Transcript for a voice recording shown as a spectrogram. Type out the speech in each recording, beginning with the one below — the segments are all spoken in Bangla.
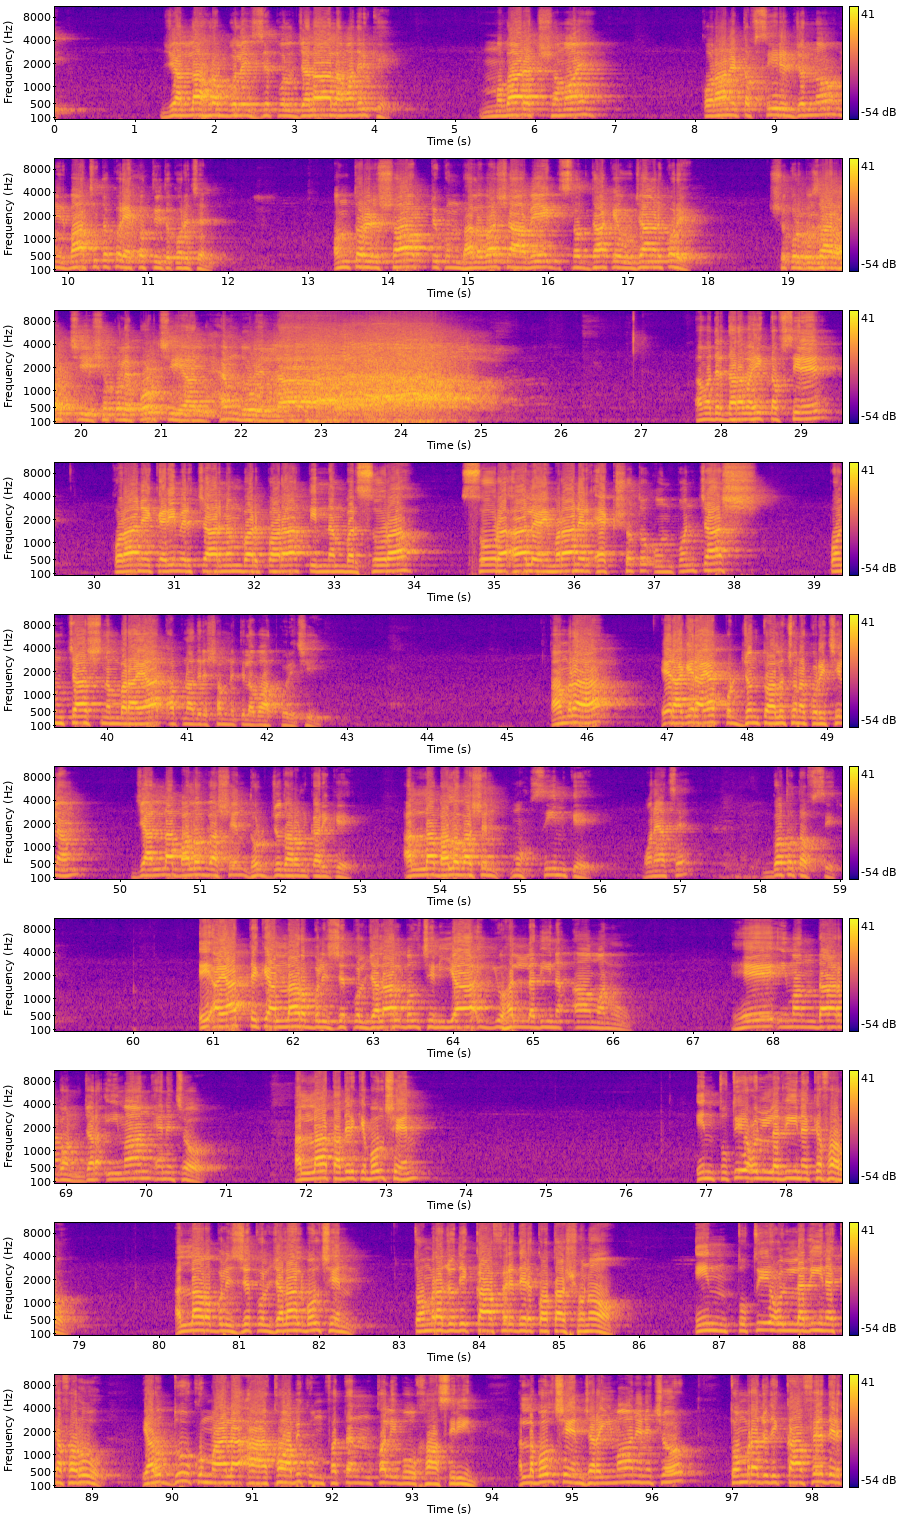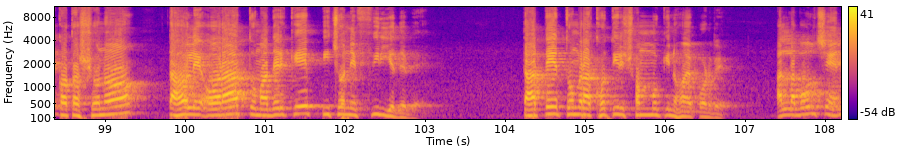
যে আল্লাহ রব্বুল ইজ্জতুল জালাল আমাদেরকে মোবারক সময় কোরআনের তফসিরের জন্য নির্বাচিত করে একত্রিত করেছেন। অন্তরের সবটুকুন ভালোবাসা, আবেগ, শ্রদ্ধাকে উজাড় করে শুকর গুজার হচ্ছি, সকলে পড়ছি, আলহামদুলিল্লাহ। আমাদের ধারাবাহিক তফসিরে কোরআনে করিমের চার নম্বর পারা, তিন নম্বর সোরা সোরা আল ইমরানের একশত উনপঞ্চাশ, পঞ্চাশ নম্বর আয়াত আপনাদের সামনে তেলাবাত করেছি। আমরা এর আগের আয়াত পর্যন্ত আলোচনা করেছিলাম যে আল্লাহ ভালোবাসেন ধৈর্য ধারণকারীকে। আল্লাহ ভালোবাসেন মুহসিনকে। মনে আছে? গত তফসির। এই আয়াত থেকে আল্লাহ রব্বুল ইজ্জতুল জালাল বলছেন, ইয়া ইয়ুহাল্লাযীনা আমানু, হে ইমানদারগণ যারা ঈমান এনেছ, আল্লাহ তাদেরকে বলছেন ইন আল্লাহ রাব্বুল ইজ্জতুল জালাল বলছেন, তোমরা যদি কাফেরদের কথা শোনো, ইন তুতিউল্লাযীনা কাফারু, ইয়ারুদ্দুকুম আলা আকাবিকুম ফাতানকালিবু খাসিরিন। আল্লাহ বলছেন, যারা ঈমান এনেছো, তোমরা যদি কাফেরদের কথা শোনো, তাহলে ওরা তোমাদেরকে পিছনে ফিরিয়ে দেবে। তাতে তোমরা ক্ষতির সম্মুখীন হয়ে পড়বে। আল্লাহ বলছেন,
